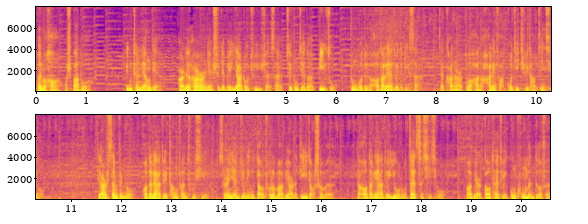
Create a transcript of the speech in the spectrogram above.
朋友们好，我是巴多。凌晨两点，二零二二年世界杯亚洲区预选赛最终阶段 B 组，中国队和澳大利亚队的比赛在卡塔尔多哈的哈利法国际体育场进行。第二十三分钟，澳大利亚队长传突袭，虽然严俊凌挡出了马比尔的第一脚射门，但澳大利亚队右路再次起球，马比尔高抬腿攻空门得分，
